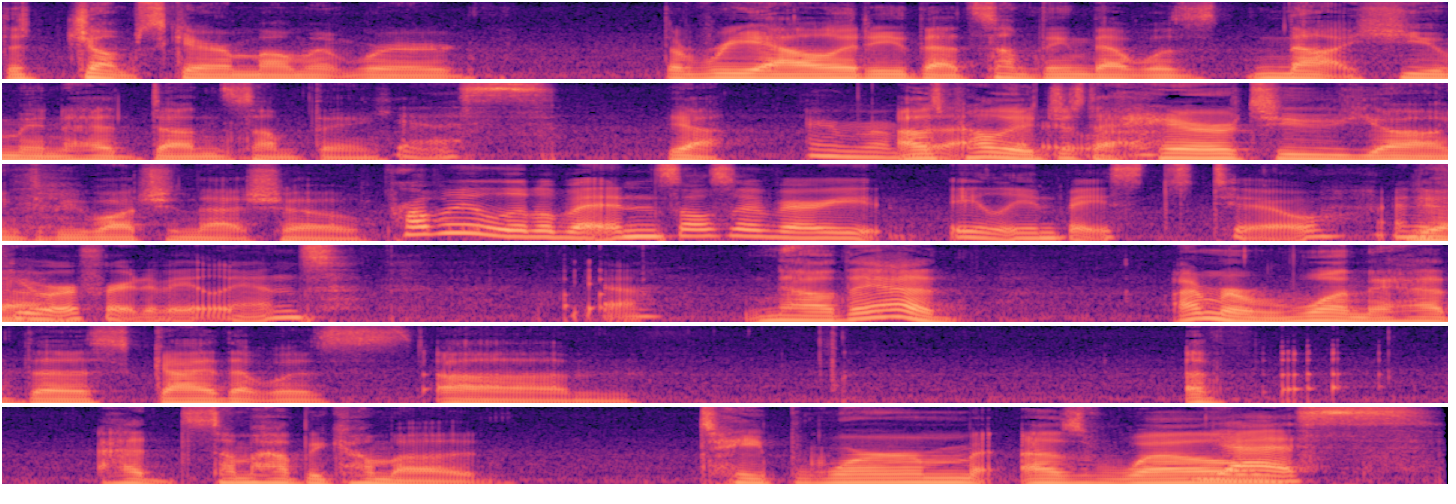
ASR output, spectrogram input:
the jump scare moment where the reality that something that was not human had done something. Yes. Yeah. I remember. I was probably just a hair too young to be watching that show. Probably a little bit, and it's also very alien based too. And if you were afraid of aliens, yeah. No, they had I remember one they had this guy that was um a, had somehow become a tapeworm as well. yes,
